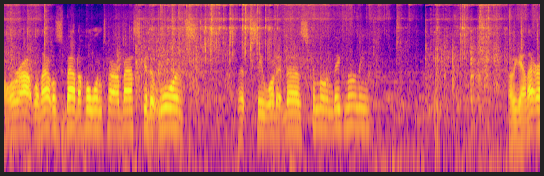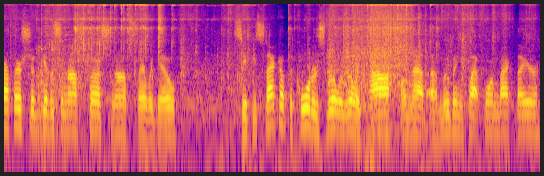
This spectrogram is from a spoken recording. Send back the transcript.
Alright, well that was about a whole entire basket at once. Let's see what it does. Come on, big money. Oh yeah, that right there should give us a nice push. Nice, there we go. See, if you stack up the quarters really, really high on that uh, moving platform back there,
